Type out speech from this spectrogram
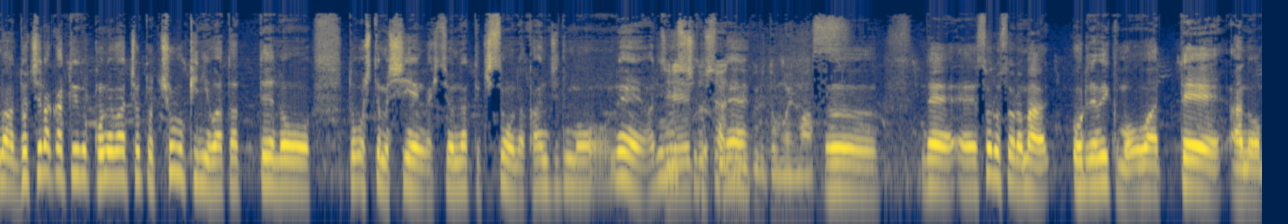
まあ、どちらかというと、これはちょっと長期にわたってのどうしても支援が必要になってきそうな感じも、ね、あり事ますしですね。うん。でえーそろそろ、まあ、オールデンウィークも終わってあの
